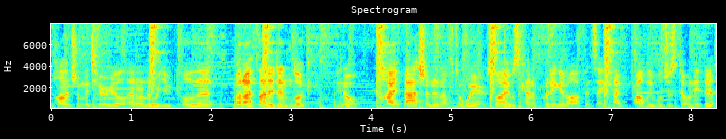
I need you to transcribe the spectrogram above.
poncho material. I don't know what you'd call that. But I thought it didn't look, you know, high fashion enough to wear. So I was kind of putting it off and saying, I probably will just donate this.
